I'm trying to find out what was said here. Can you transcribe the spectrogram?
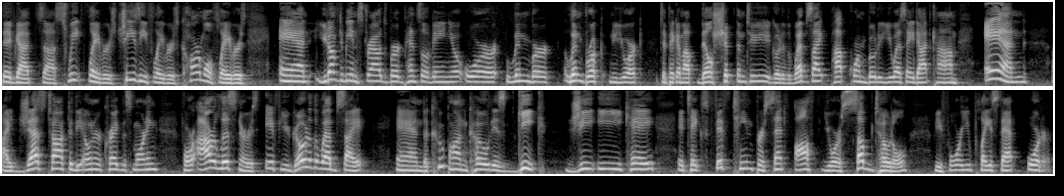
They've got uh, sweet flavors, cheesy flavors, caramel flavors, and you don't have to be in Stroudsburg, Pennsylvania or Lindbergh, Lynbrook, New York to pick them up. They'll ship them to you. You go to the website, popcornbuddhausa.com. And I just talked to the owner, Craig, this morning. For our listeners, if you go to the website and the coupon code is GEEK, G E E K, it takes 15% off your subtotal before you place that order.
